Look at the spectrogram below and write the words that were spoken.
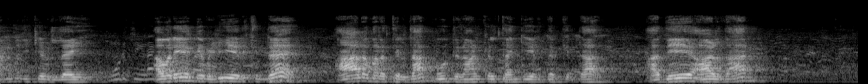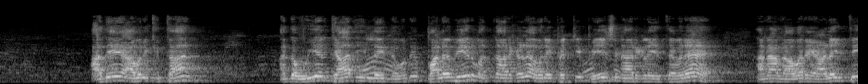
அனுமதிக்கவில்லை. அவரே அங்கு வெளியே இருக்கின்ற ஆலமரத்தில் தான் மூன்று நாட்கள் தங்கி இருந்திருக்கின்றார். அதே ஆள்தான் அதே அவருக்குத்தான் அந்த உயர் ஜாதி இல்லை பல பேர் வந்தார்கள். அவரை பற்றி பேசினார்களே தவிர ஆனால் அவரை அழைத்து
